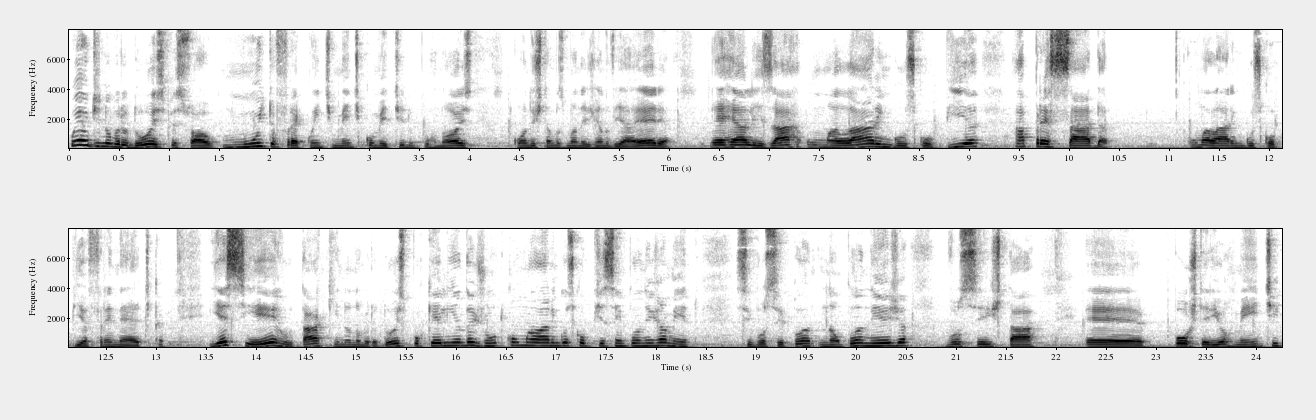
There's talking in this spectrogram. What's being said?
O erro de número 2, pessoal, muito frequentemente cometido por nós quando estamos manejando via aérea, é realizar uma laringoscopia apressada, uma laringoscopia frenética. E esse erro tá aqui no número 2 porque ele anda junto com uma laringoscopia sem planejamento. Se você plan não planeja, você está é, posteriormente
